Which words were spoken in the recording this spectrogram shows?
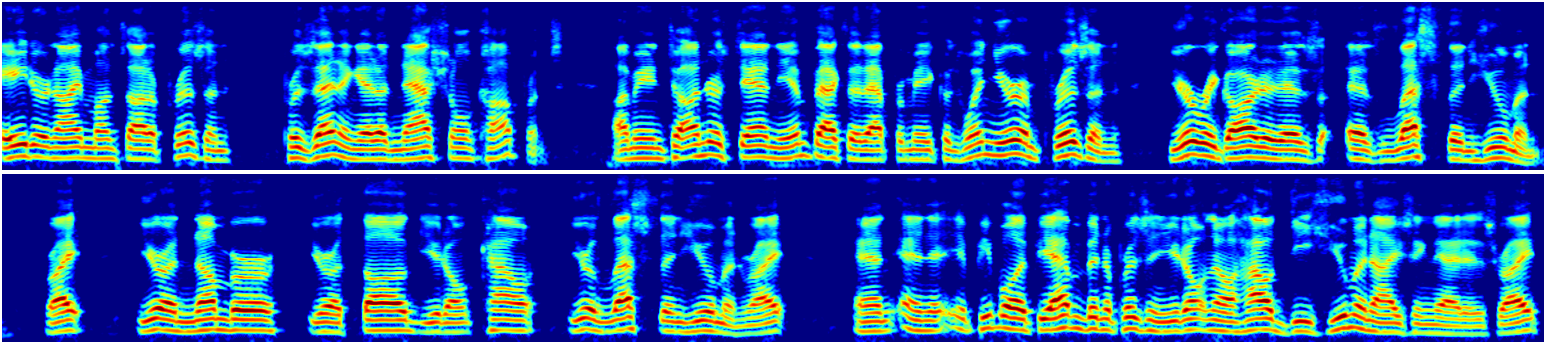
eight or nine months out of prison, presenting at a national conference. I mean, to understand the impact of that for me, because when you're in prison, you're regarded as as less than human, right? You're a number, you're a thug, you don't count, you're less than human, right? And and if people, if you haven't been to prison, you don't know how dehumanizing that is, right?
